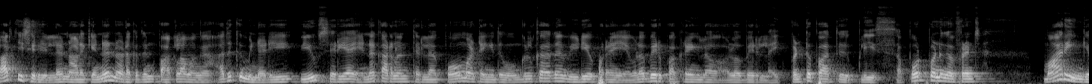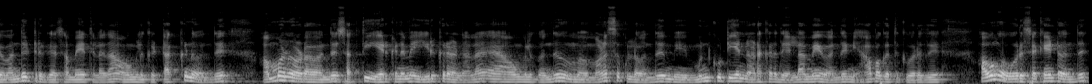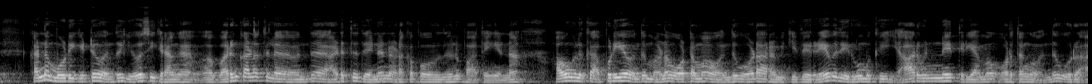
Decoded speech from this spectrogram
கார்த்தி சீரியலில் நாளைக்கு என்ன நடக்குதுன்னு பார்க்கலாம் வாங்க. அதுக்கு முன்னாடி வியூ சரியாக என்ன காரணம்னு தெரில போக மாட்டேங்குது. உங்களுக்காக தான் வீடியோ போடுறேன். எவ்வளோ பேர் பார்க்குறீங்களோ அவ்வளோ பேர் லைக் பண்ணிட்டு பார்த்து ப்ளீஸ் சப்போர்ட் பண்ணுங்கள் ஃப்ரெண்ட்ஸ் மாறி இங்கே வந்துட்டுருக்க சமயத்தில் தான் அவங்களுக்கு டக்குன்னு வந்து அம்மனோட வந்து சக்தி ஏற்கனவே இருக்கிறனால அவங்களுக்கு வந்து ம மனசுக்குள்ளே வந்து மி முன்கூட்டியே நடக்கிறது எல்லாமே வந்து ஞாபகத்துக்கு வருது. அவங்க ஒரு செகண்ட் வந்து கண்ணை மூடிக்கிட்டு வந்து யோசிக்கிறாங்க. வருங்காலத்தில் வந்து அடுத்தது என்ன நடக்க போகுதுன்னு பார்த்தீங்கன்னா அவங்களுக்கு அப்படியே வந்து மன ஓட்டமாக வந்து ஓட ஆரம்பிக்குது. ரேவதி ரூமுக்கு யாருன்னே தெரியாமல் ஒருத்தவங்க வந்து ஒரு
